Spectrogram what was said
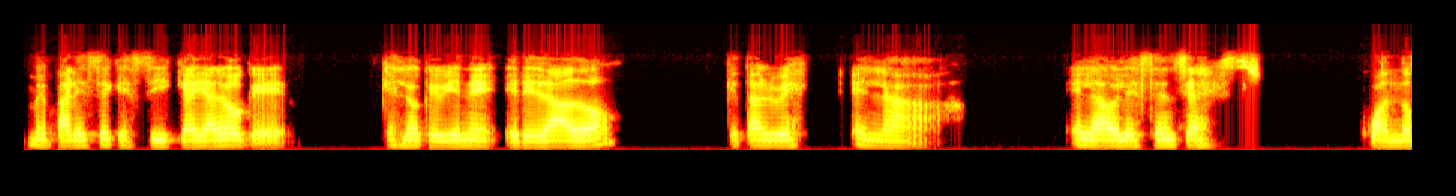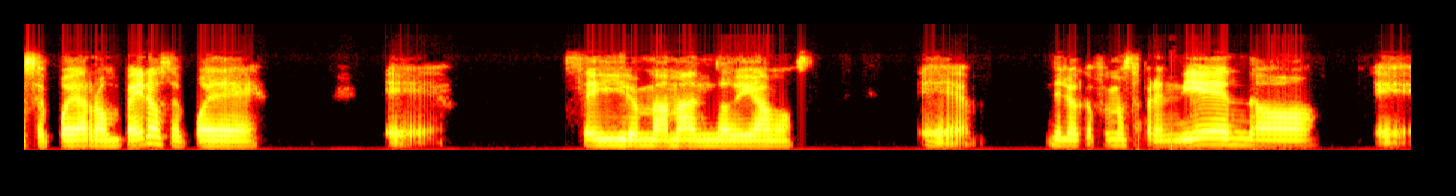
me parece que sí, que hay algo que, que es lo que viene heredado, que tal vez en la, en la adolescencia es cuando se puede romper o se puede eh, seguir mamando, digamos, eh, de lo que fuimos aprendiendo, eh,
